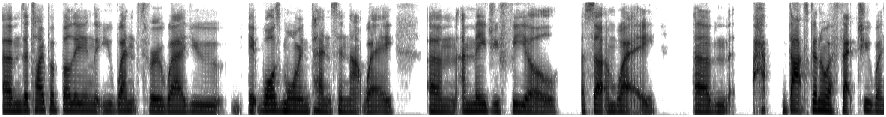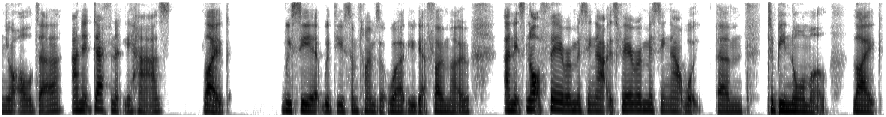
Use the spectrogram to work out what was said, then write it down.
um, the type of bullying that you went through, where you it was more intense in that way, um, and made you feel a certain way. Um, ha- that's going to affect you when you're older, and it definitely has. Like, we see it with you sometimes at work. You get FOMO, and it's not fear of missing out; it's fear of missing out what um to be normal. Like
